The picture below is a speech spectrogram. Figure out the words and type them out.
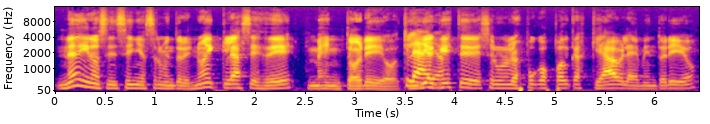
Nadie nos enseña a ser mentores, no hay clases de mentoreo. Te diría que este debe ser uno de los pocos podcasts que habla de mentoreo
